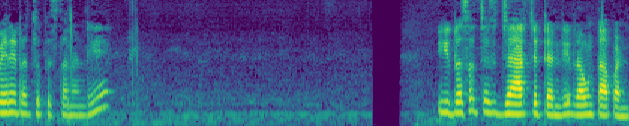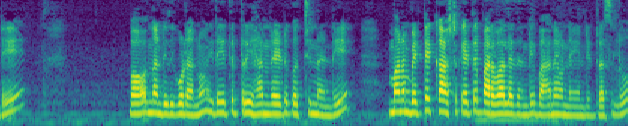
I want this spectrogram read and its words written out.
వేరే డ్రెస్ చూపిస్తానండి. ఈ డ్రెస్ వచ్చేసి జార్జెట్ అండి రౌండ్ టాప్ అండి. బాగుందండి ఇది కూడాను. ఇదైతే త్రీ హండ్రెడ్కి వచ్చిందండి. మనం పెట్టే కాస్ట్కి అయితే పర్వాలేదండి బాగానే ఉన్నాయండి డ్రెస్సులు.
